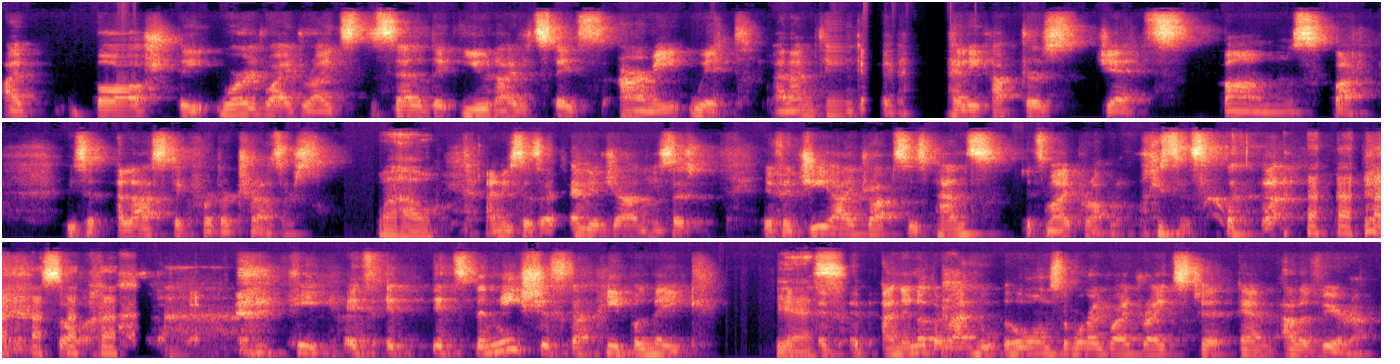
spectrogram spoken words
I bought the worldwide rights to sell the United States Army with, and I'm thinking helicopters, jets, bombs, but he said, elastic for their trousers. Wow. And he says, I tell you, John, he says, if a GI drops his pants, it's my problem. He says. so he it's it, it's the niches that people make. Yes. It, it, and another man who, who owns the worldwide rights to um, aloe vera.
